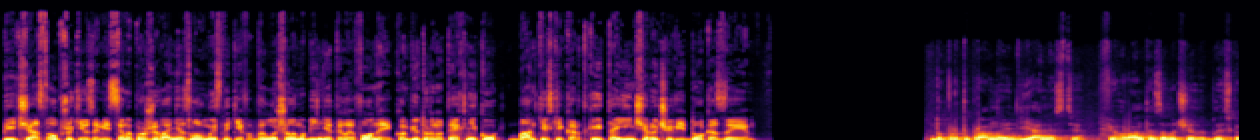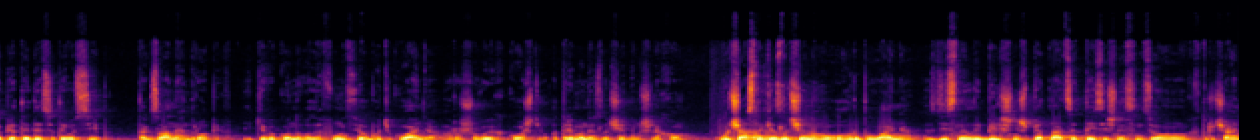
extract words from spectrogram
Під час обшуків за місцями проживання зловмисників вилучили мобільні телефони, комп'ютерну техніку, банківські картки та інші речові докази. До протиправної діяльності фігуранти залучили близько 50 осіб, так званих дропів, які виконували функцію обготюкування грошових коштів, отриманих злочинним шляхом. Учасники злочинного угрупування здійснили більш ніж 15 тисяч несанкціонованих втручань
